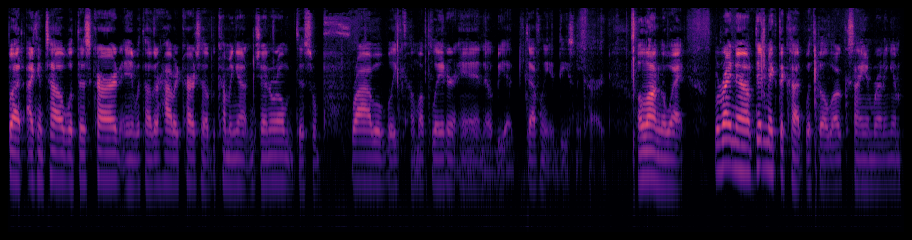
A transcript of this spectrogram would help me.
But I can tell with this card and with other Hobbit cards that will be coming out in general, this will probably come up later, and it'll be a, definitely a decent card along the way. But right now, didn't make the cut with Bilbo because I am running him.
